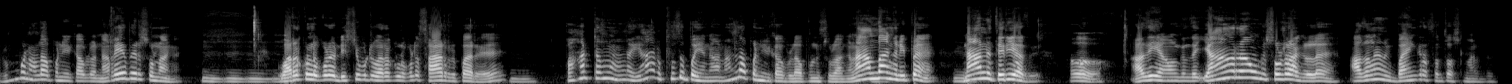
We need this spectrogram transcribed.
ரொம்ப நல்லா பண்ணியிருக்காப்புல நிறைய பேர் சொன்னாங்க. வரக்குள்ள கூட டிஸ்ட்ரிபியூட்டர் வரக்குள்ள கூட சார் இருப்பாரு. பாட்டெல்லாம் நல்லா யார் புது பையனா? நல்லா பண்ணியிருக்காப்புல அப்படின்னு சொல்லுவாங்க. நான் தான் அங்கே நிற்பேன் நானும் தெரியாது. ஓ. அது அவங்க இந்த யாரோ அவங்க சொல்றாங்கல்ல அதெல்லாம் எனக்கு பயங்கர சந்தோஷமா இருந்தது.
